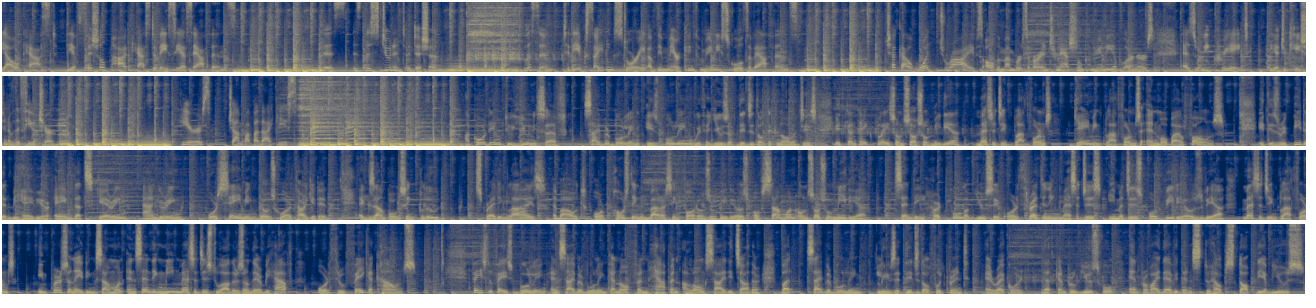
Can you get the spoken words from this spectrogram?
the Owlcast, the official podcast of ACS Athens. This is the student edition. Listen to the exciting story of the American Community Schools of Athens. Check out what drives all the members of our international community of learners as we create the education of the future. Here's John Papadakis. According to UNICEF, cyberbullying is bullying with the use of digital technologies. It can take place on social media, messaging platforms, gaming platforms, and mobile phones. It is repeated behavior aimed at scaring, angering, or shaming those who are targeted. Examples include spreading lies about or posting embarrassing photos or videos of someone on social media, sending hurtful, abusive, or threatening messages, images, or videos via messaging platforms, impersonating someone and sending mean messages to others on their behalf or through fake accounts. Face to face bullying and cyberbullying can often happen alongside each other, but cyberbullying leaves a digital footprint, a record that can prove useful and provide evidence to help stop the abuse.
